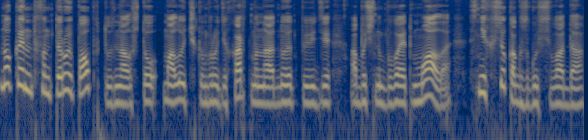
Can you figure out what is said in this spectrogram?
Но Кеннет Фонтерой по опыту знал, что молодчикам вроде Хартмана одной отповеди обычно бывает мало, с них все как с гусь вода.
